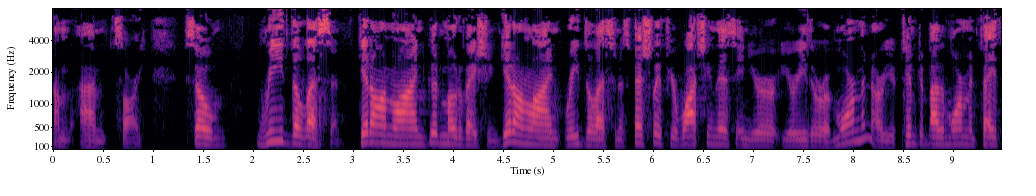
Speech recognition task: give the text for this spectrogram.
I'm I'm sorry. So read the lesson. Get online. Good motivation. Get online. Read the lesson. Especially if you're watching this and you're you're either a Mormon or you're tempted by the Mormon faith.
